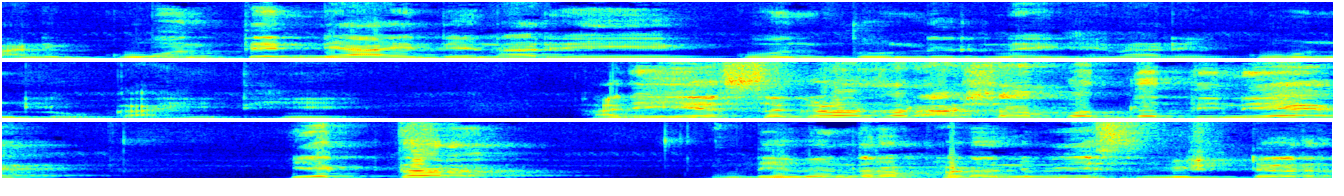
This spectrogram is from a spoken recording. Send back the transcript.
आणि कोण ते न्याय देणारे कोण तो निर्णय घेणारे कोण लोक आहेत हे? आणि हे सगळं जर अशा पद्धतीने एकतर देवेंद्र फडणवीस मिस्टर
